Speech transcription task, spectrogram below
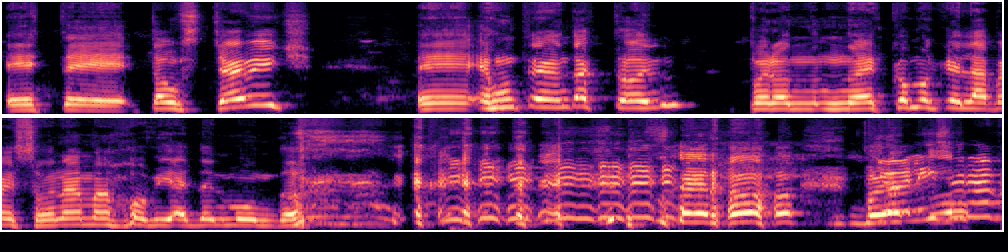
Este, Tom Sturridge eh, es un tremendo actor, pero no es como que la persona más jovial del mundo. pero, Yo le hice una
